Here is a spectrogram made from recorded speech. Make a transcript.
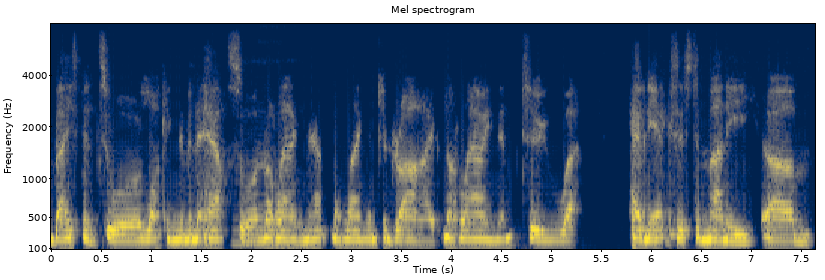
basements or locking them in the house or not allowing them out, not allowing them to drive, not allowing them to uh, have any access to money. Um,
